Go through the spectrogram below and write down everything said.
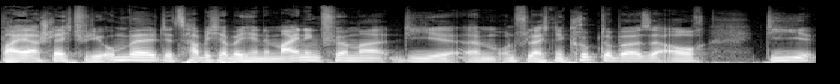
war ja schlecht für die Umwelt. Jetzt habe ich aber hier eine Mining-Firma, die ähm, und vielleicht eine Kryptobörse auch, die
